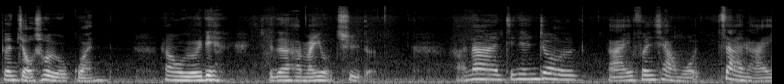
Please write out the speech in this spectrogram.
跟脚臭有关，让我有一点觉得还蛮有趣的。好，那今天就来分享我再来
